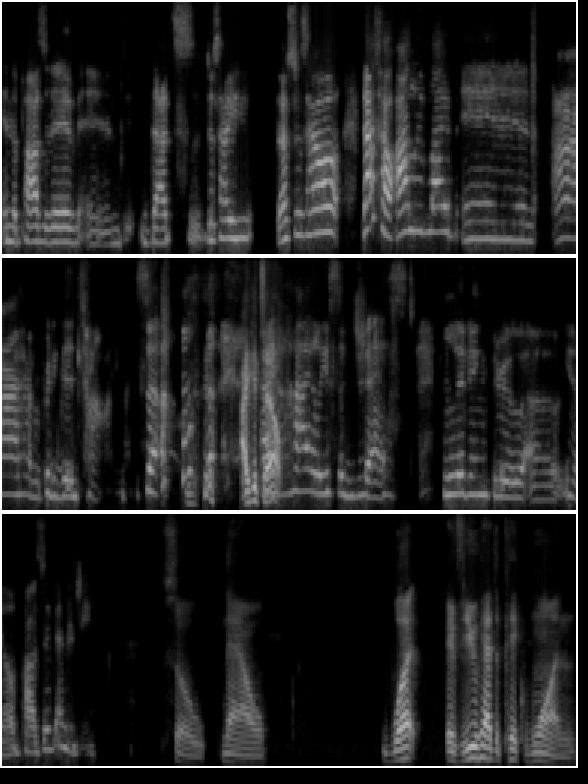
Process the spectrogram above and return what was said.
in the positive, and that's just how you that's just how that's how I live life and I have a pretty good time. So I could tell. I highly suggest living through uh, you know, positive energy. So now what if you had to pick one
